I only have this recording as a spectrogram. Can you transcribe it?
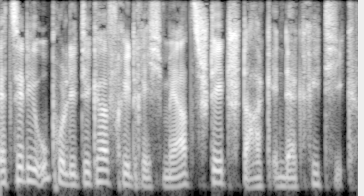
Der CDU-Politiker Friedrich Merz steht stark in der Kritik.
